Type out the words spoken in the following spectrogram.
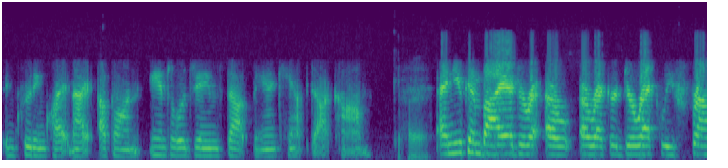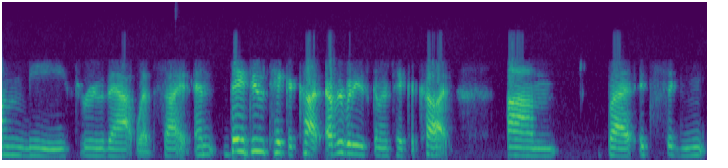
including Quiet Night, up on angelajames.bandcamp.com. It. And you can buy a, dire- a, a record directly from me through that website. And they do take a cut. Everybody's going to take a cut. Um, but it's m-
